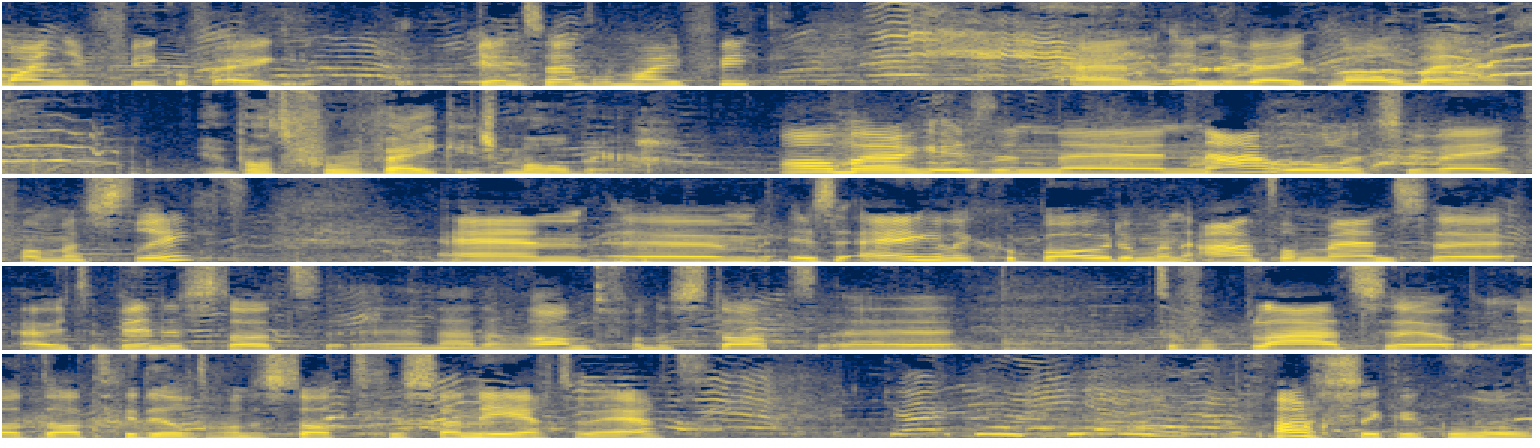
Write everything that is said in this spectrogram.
Magnifiek of eigenlijk kindcentrum Magnifiek. En in de wijk Malberg. En wat voor wijk is Malberg? Malberg is een naoorlogse wijk van Maastricht. En um, is eigenlijk gebouwd om een aantal mensen uit de binnenstad uh, naar de rand van de stad uh, te verplaatsen. Omdat dat gedeelte van de stad gesaneerd werd. Kijk hoe cool! Hartstikke cool.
